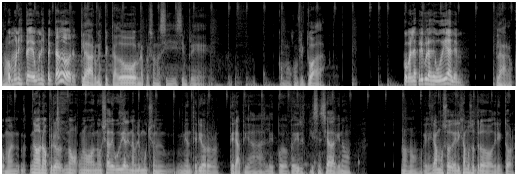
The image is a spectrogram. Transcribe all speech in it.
¿No? Como un, espe- un espectador. Claro, un espectador, una persona así, siempre como conflictuada. Como en las películas de Woody Allen. Claro, como en- no, no, pero no, no, no, ya de Woody Allen hablé mucho en mi anterior terapia. Le puedo pedir, licenciada, que no. No, no, elijamos, elijamos otro director.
